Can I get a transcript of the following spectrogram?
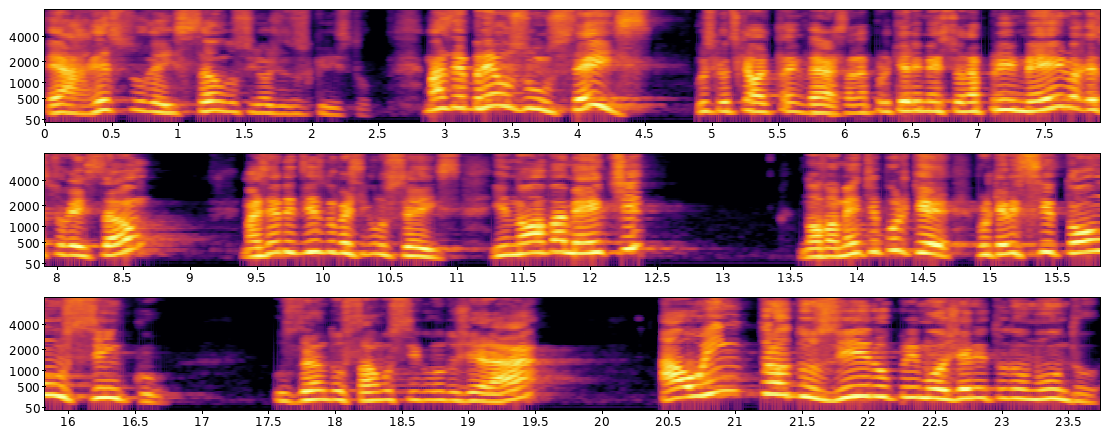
é a ressurreição do Senhor Jesus Cristo. Mas Hebreus 1,6 por isso que eu disse que a ordem está inversa, né? Porque ele menciona primeiro a ressurreição, mas ele diz no versículo 6, e novamente, novamente por quê? Porque ele citou um 5, usando o Salmo segundo Gerá, ao introduzir o primogênito no mundo.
